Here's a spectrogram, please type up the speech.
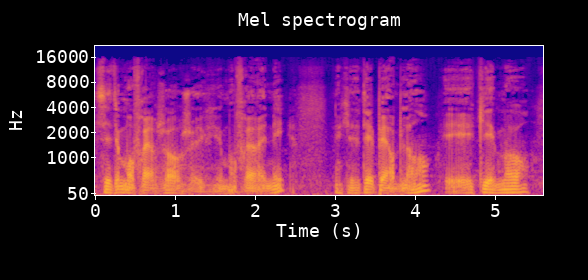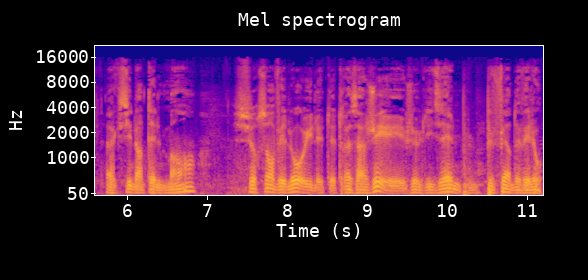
C'était mon frère Georges, mon frère aîné, qui était père blanc et qui est mort accidentellement sur son vélo. Il était très âgé et je lui disais ne plus faire de vélo.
